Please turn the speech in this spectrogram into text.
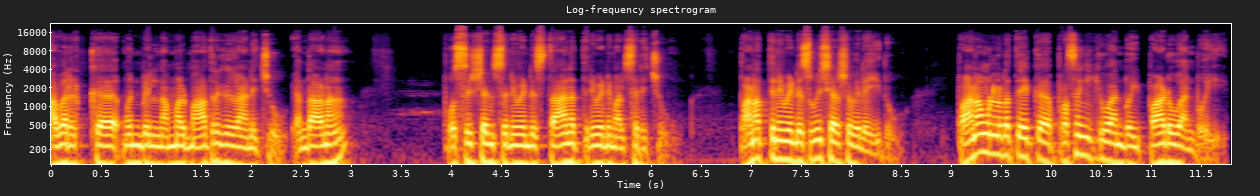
അവർക്ക് മുൻപിൽ നമ്മൾ മാതൃക കാണിച്ചു. എന്താണ്? പൊസിഷൻസിന് വേണ്ടി സ്ഥാനത്തിന് വേണ്ടി മത്സരിച്ചു. പണത്തിന് വേണ്ടി സുവിശേഷ വില ചെയ്തു. പണമുള്ളിടത്തേക്ക് പ്രസംഗിക്കുവാൻ പോയി പാടുവാൻ പോയി.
